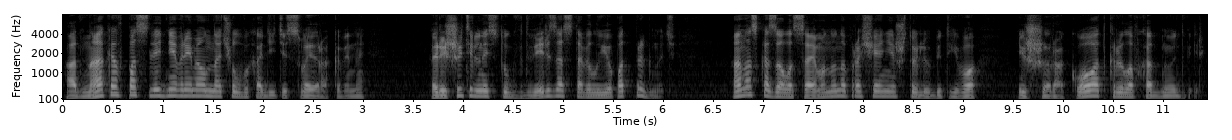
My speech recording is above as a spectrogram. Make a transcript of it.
Однако в последнее время он начал выходить из своей раковины. Решительный стук в дверь заставил ее подпрыгнуть. Она сказала Саймону на прощание, что любит его, и широко открыла входную дверь.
